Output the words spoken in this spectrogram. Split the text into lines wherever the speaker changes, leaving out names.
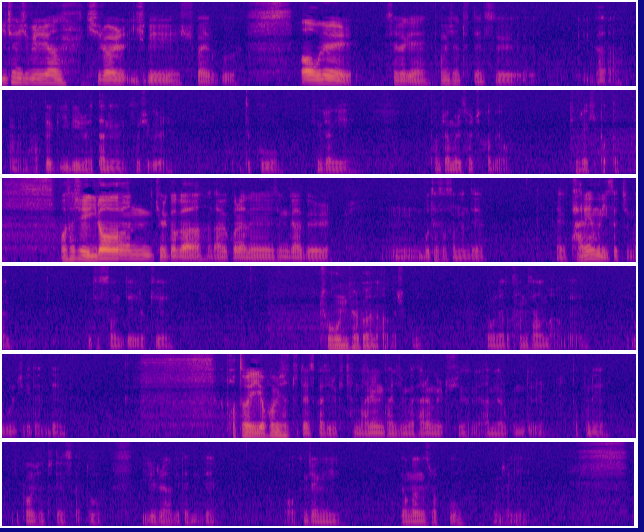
2021년 7월 20일 슈가이로그 어 오늘 새벽에 Permission to Dance가 어, 핫백 1위를 했다는 소식을 듣고 굉장히 밤잠을 설쳐가며 굉장히 기뻤다. 어 사실 이런 결과가 나올 거라는 생각을 음, 못 했었었는데 아니, 바램은 있었지만 못했었는데 이렇게 좋은 결과가 나와가지고 너무나도 감사한 마음에 log를 찍게 됐는데 Butter에 이어 Permission to Dance까지 이렇게 참 많은 관심과 사랑을 주시는 아미 여러분들 덕분에 Permission to Dance가 또 1위를 하게 됐는데 어, 굉장히 영광스럽고 굉장히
